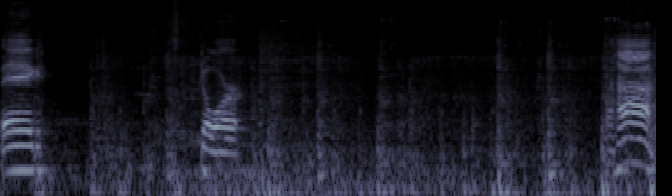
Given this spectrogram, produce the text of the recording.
Big door. Aha!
